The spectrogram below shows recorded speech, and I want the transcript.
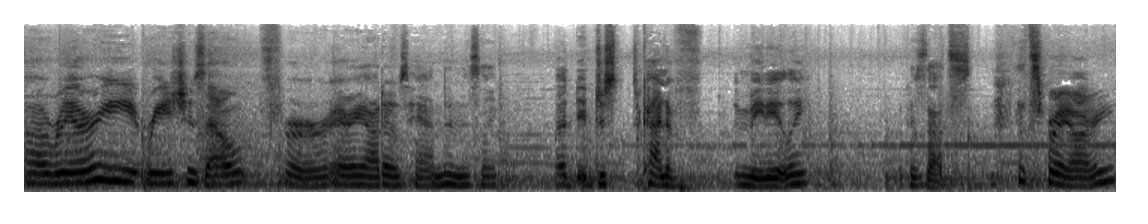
Uh, Ryori reaches out for Ariado's hand and is like, uh, it just kind of immediately, because that's that's Ryori.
